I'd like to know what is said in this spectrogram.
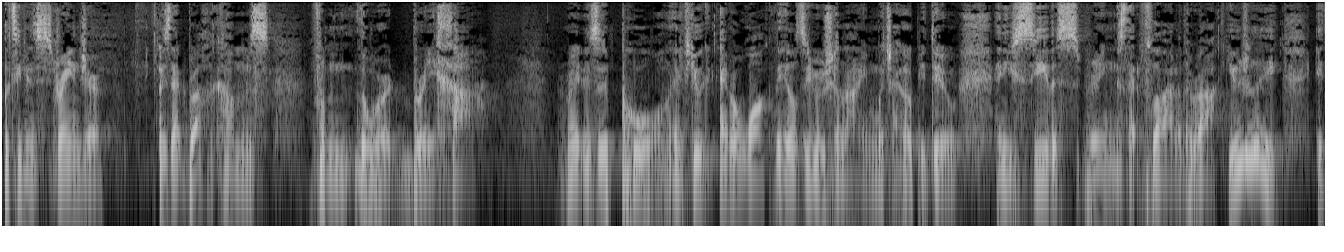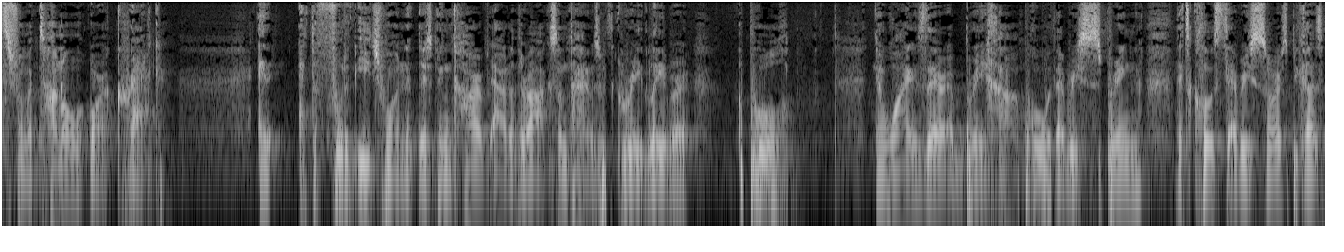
what's even stranger is that bracha comes from the word brecha, right? It's a pool. And if you ever walk the hills of Yerushalayim, which I hope you do, and you see the springs that flow out of the rock, usually it's from a tunnel or a crack. And at the foot of each one, there's been carved out of the rock, sometimes with great labor, a pool. Now, why is there a brecha pool with every spring that's close to every source? Because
